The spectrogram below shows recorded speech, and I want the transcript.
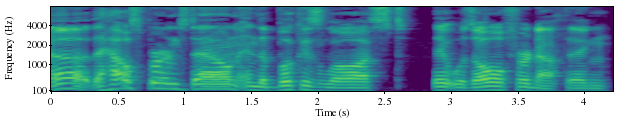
Uh, the house burns down and the book is lost. It was all for nothing.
